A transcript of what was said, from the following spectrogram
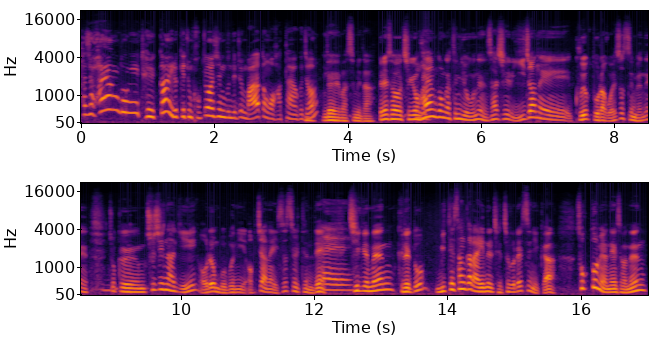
사실 화양동 이 될까 이렇게 좀 걱정하시는 분들이 좀 많았던 것 같아요. 그죠? 네, 맞습니다. 그래서 지금 네. 화양동 같은 경우는 사실 이전에 구역도라고 했었으면은 음. 조금 추진하기 어려운 부분이 없지 않아 있었을 텐데 네. 지금은 그래도 밑에 상가 라인을 제척을 했으니까 속도 면에서는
